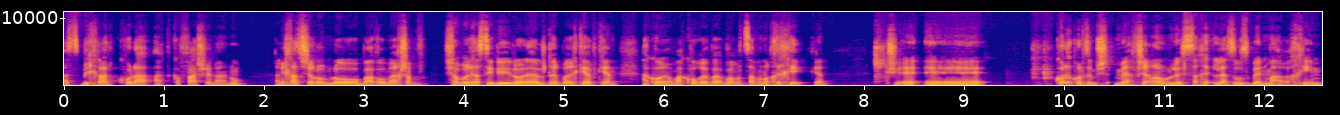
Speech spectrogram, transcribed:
אז בכלל כל ההתקפה שלנו אני חס שלום לא בא ואומר עכשיו שעומר אצילי לא היה יותר בהרכב כן הכל מה קורה במצב הנוכחי כן. כש, אה, קודם כל זה מאפשר לנו לשחק, לזוז בין מערכים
